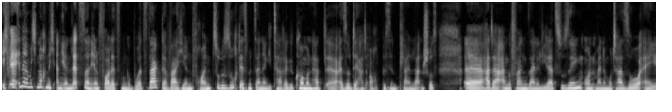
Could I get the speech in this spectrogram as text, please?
Ich erinnere mich noch nicht an ihren letzten, an ihren vorletzten Geburtstag. Da war hier ein Freund zu Besuch, der ist mit seiner Gitarre gekommen und hat, äh, also der hat auch ein bisschen einen kleinen Lattenschuss, äh, hat er angefangen, seine Lieder zu singen und meine Mutter so, ey,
